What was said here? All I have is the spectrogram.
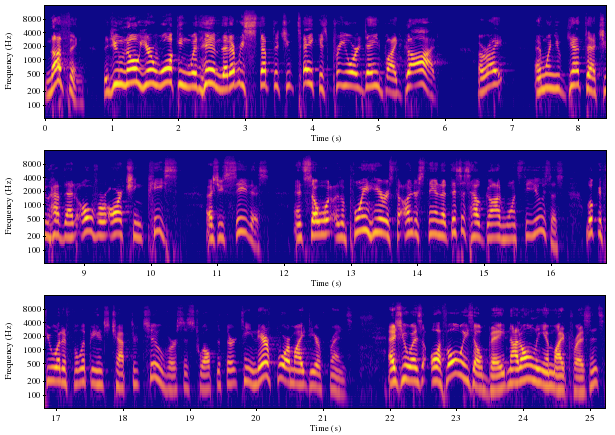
Nothing. You know you're walking with Him, that every step that you take is preordained by God. All right? And when you get that, you have that overarching peace as you see this. And so the point here is to understand that this is how God wants to use us. Look, if you would, at Philippians chapter 2, verses 12 to 13. Therefore, my dear friends, as you have always obeyed, not only in my presence,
